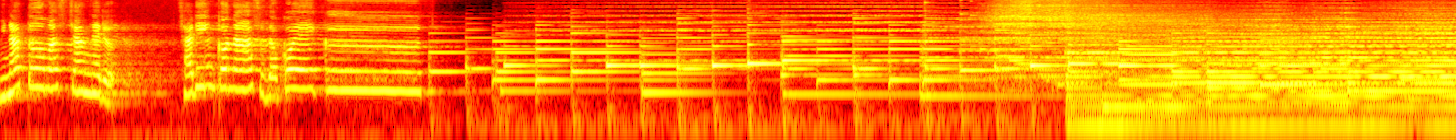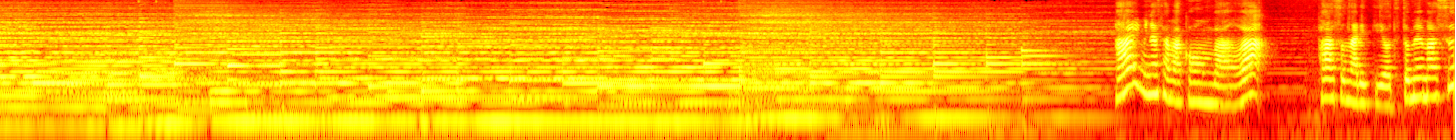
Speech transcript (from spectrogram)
港マスチャンネル。チャリンコナースどこへ行く？はい皆様こんばんは。パーソナリティを務めます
